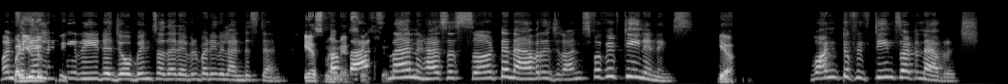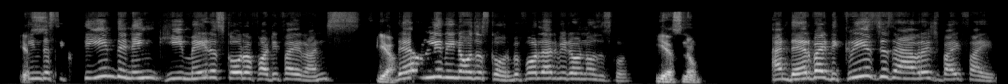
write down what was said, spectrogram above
Once But again, let me read a Jobin so that everybody will understand. Yes, A ma'am. Yes, yes, batsman has a certain average runs for 15 innings. Yeah. 1 to 15 certain average. Yes. In the 16th inning, he made a score of 45 runs. Yeah. There only we know the score. Before that, we don't know the score. Yes, no. And thereby decreased his average by 5.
